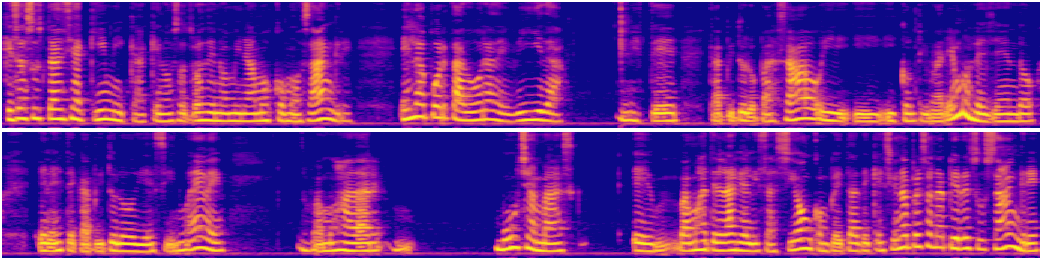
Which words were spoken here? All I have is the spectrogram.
que esa sustancia química que nosotros denominamos como sangre es la portadora de vida. En este capítulo pasado y, continuaremos leyendo en este capítulo 19, nos vamos a dar mucha más, eh, vamos a tener la realización completa de que si una persona pierde su sangre,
